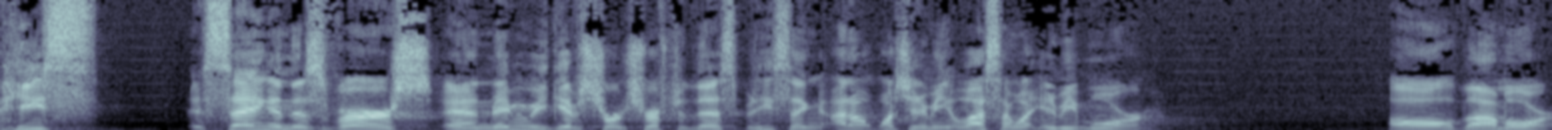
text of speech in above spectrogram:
He's saying in this verse, and maybe we give short shrift to this, but he's saying, I don't want you to meet less, I want you to meet more all the more.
